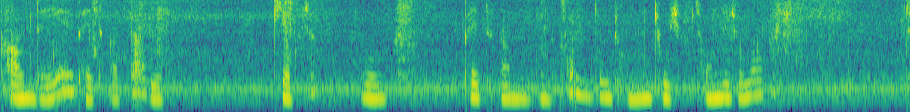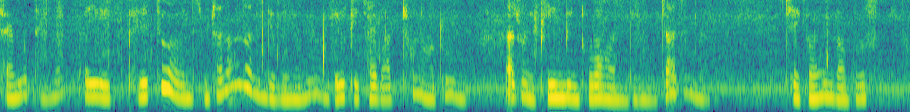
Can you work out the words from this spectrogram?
가운데에 벨트가 딱 이렇게 귀엽죠? 그리고 벨트 남은 선좀 정리 조심 정리 좀 하고. 잘못했나? 아 이게 벨트가 근데 좀 짜증나는 게 뭐냐면 이렇게 잘 맞춰놔도 나중에 빙빙 돌아가는 게 너무 짜증나요 제 경우는 그렇습니다.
